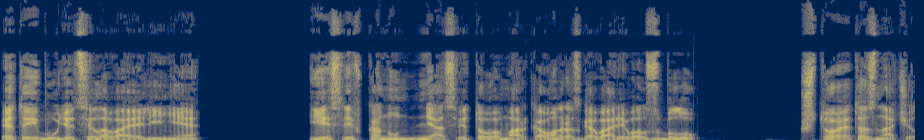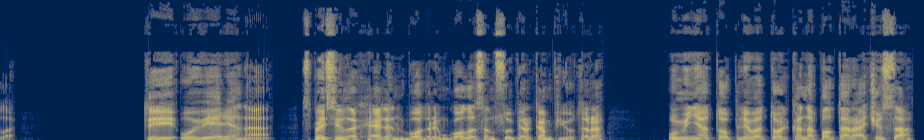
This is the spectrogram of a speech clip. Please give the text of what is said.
это и будет силовая линия. Если в канун Дня Святого Марка он разговаривал с Блу, что это значило? «Ты уверена?» — спросила Хелен бодрым голосом суперкомпьютера. «У меня топливо только на полтора часа».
